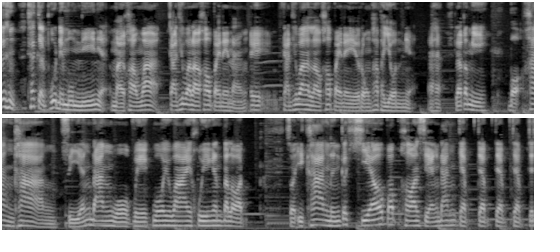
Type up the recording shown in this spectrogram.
ซึ่งถ้าเกิดพูดในมุมนี้เนี่ยหมายความว่าการที่ว่าเราเข้าไปในหนังเอ้การที่ว่าเราเข้าไปในโรงภาพยนตร์เนี่ยอะฮะแล้วก็มีเบาะข้างๆเสียงดังโวกเวกโวยวายคุยกันตลอด ส่วนอีกข้างหนึ่งก็เคี้ยวป๊อปคอร์นเสียงดังแจบแจบแจบแจบแจ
